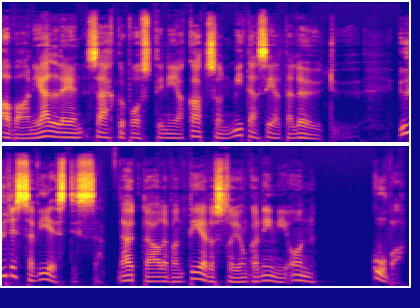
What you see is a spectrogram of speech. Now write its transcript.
avaan jälleen sähköpostini ja katson, mitä sieltä löytyy. Yhdessä viestissä näyttää olevan tiedosto, jonka nimi on kuva.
